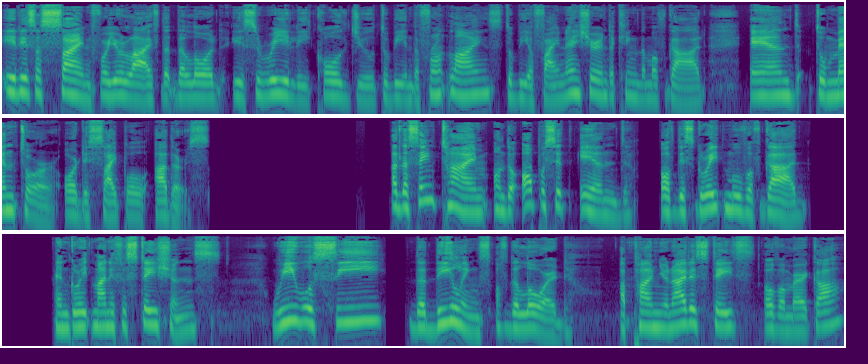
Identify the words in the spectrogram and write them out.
It is a sign for your life that the Lord is really called you to be in the front lines, to be a financier in the kingdom of God, and to mentor or disciple others. At the same time, on the opposite end of this great move of God and great manifestations, we will see the dealings of the Lord upon United States of America,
